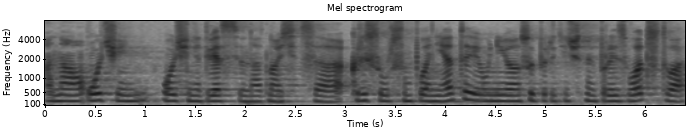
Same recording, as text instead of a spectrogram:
Она очень-очень ответственно относится к ресурсам планеты. У нее суперэтичное производство.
